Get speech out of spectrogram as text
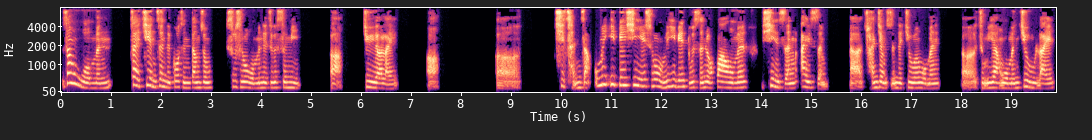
让我们在见证的过程当中，是不是我们的这个生命啊就要来啊呃去成长？我们一边信耶稣，我们一边读神的话，我们信神、爱神啊，传讲神的救恩。我们呃怎么样？我们就来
